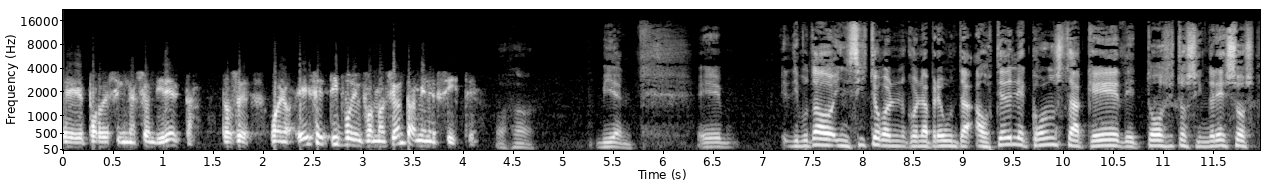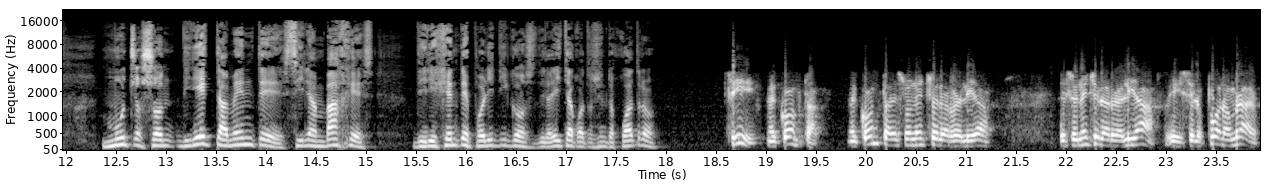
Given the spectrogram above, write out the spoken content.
eh, por designación directa. Entonces, bueno, ese tipo de información también existe. Bien. Eh, diputado, insisto con, con la pregunta, ¿a usted le consta que de todos estos ingresos muchos son directamente, sin ambajes, dirigentes políticos de la lista 404? Sí, me consta, me consta, es un hecho de la realidad. Es un hecho de la realidad, y se los puedo nombrar.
